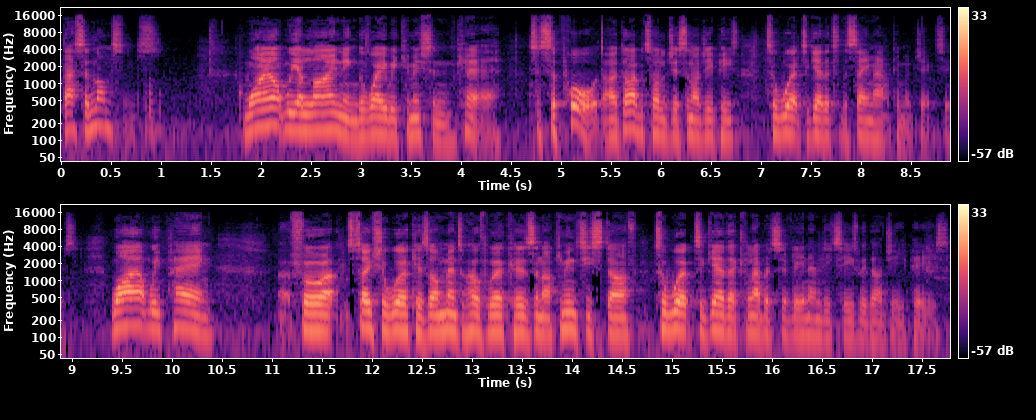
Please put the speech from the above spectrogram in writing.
That's a nonsense. Why aren't we aligning the way we commission care to support our diabetologists and our GPs to work together to the same outcome objectives? Why aren't we paying uh, for social workers, our mental health workers, and our community staff to work together collaboratively in MDTs with our GPs?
